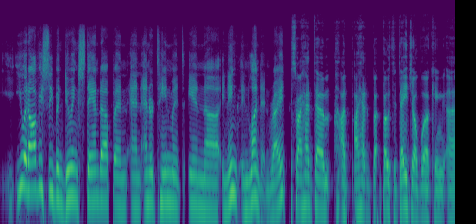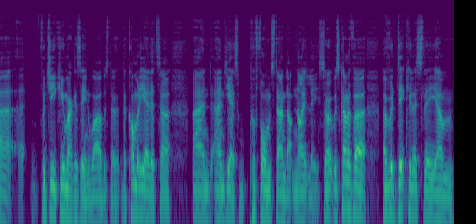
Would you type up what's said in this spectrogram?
you had obviously been doing stand up and and entertainment in uh, in England, in London, right? So I had um, I, I had b- both a day job working uh, for GQ magazine, where I was the the comedy editor, and and yes, performed stand up nightly. So it was kind of a a ridiculously um,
